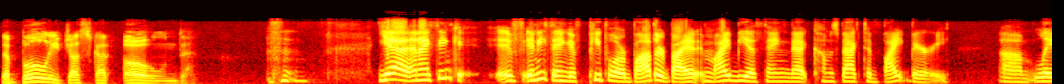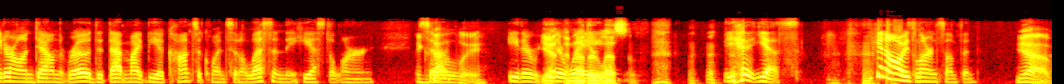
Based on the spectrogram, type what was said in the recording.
The bully just got owned. Yeah, and I think if anything, if people are bothered by it, it might be a thing that comes back to bite Barry um, later on down the road. That that might be a consequence and a lesson that he has to learn. Exactly. Either Yet either another way, lesson. Yeah, yes, you can always learn something. Yeah.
